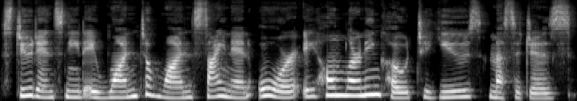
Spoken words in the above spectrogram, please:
Students need a one to one sign in or a home learning code to use messages.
